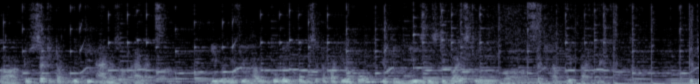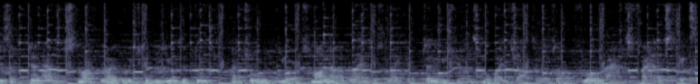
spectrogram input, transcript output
uh, to set it up with the Amazon Alexa. Even if you have Google Home set up at your home, you can use this device to uh, set it up with that network. It is a 10 amp smart plug which can be used to control your smaller appliances like televisions, mobile chargers or floor lamps, fans, etc.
